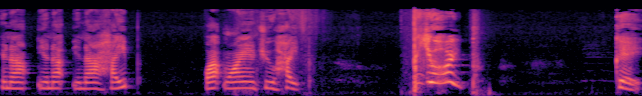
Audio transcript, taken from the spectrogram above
You're not. You're not. You're not hype. Why? Why aren't you hype? Be hype. Okay,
